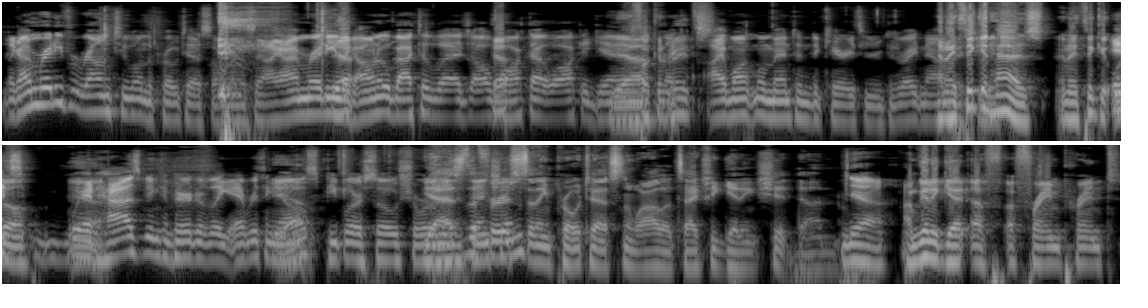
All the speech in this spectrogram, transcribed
Like I'm ready for round two on the protest. I'm gonna say like, I'm ready. Like I want to go back to the ledge. I'll Yeah. walk that walk again. Yeah. Fucking Like, rights. I want momentum to carry through because right now, and I it's think it has, and I think it It's, will. It has been compared to like everything Yeah. else. People are so short. Yeah, on it's the first I think protest in a while that's actually getting shit done. Yeah, I'm gonna get a, a frame print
